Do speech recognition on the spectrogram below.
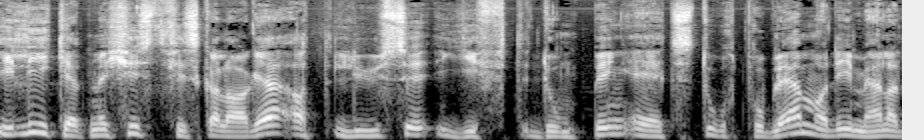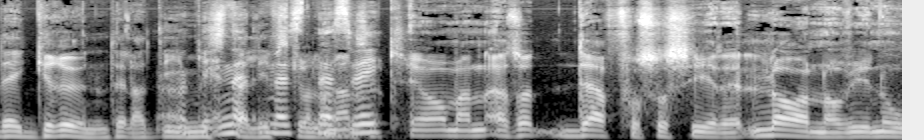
i likhet med Kystfiskarlaget at lusegiftdumping er et stort problem, og de mener det er grunnen til at de okay, mister livsgrunnlaget. Ja, men altså, Derfor så sier jeg la når vi nå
